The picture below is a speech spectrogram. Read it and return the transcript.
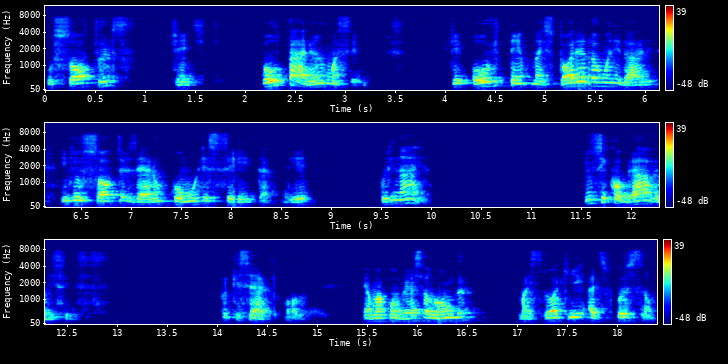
os softwares, gente, voltarão a ser. Porque houve tempo na história da humanidade em que os softwares eram como receita de culinária. Não se cobrava licenças. Por que será que cobra? É uma conversa longa, mas estou aqui à disposição.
